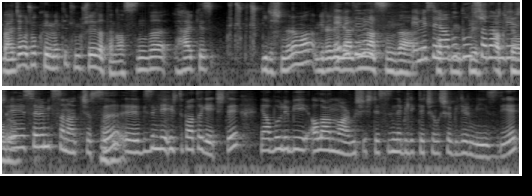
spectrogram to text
Bence ama çok kıymetli çünkü şey zaten aslında herkes küçük küçük girişimler ama bir araya Evet, geldiğinde evet. aslında E, mesela bu Bursa'dan bir, oluyor. e, seramik sanatçısı e, bizimle irtibata geçti. Ya böyle bir alan varmış işte sizinle birlikte çalışabilir miyiz diye.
